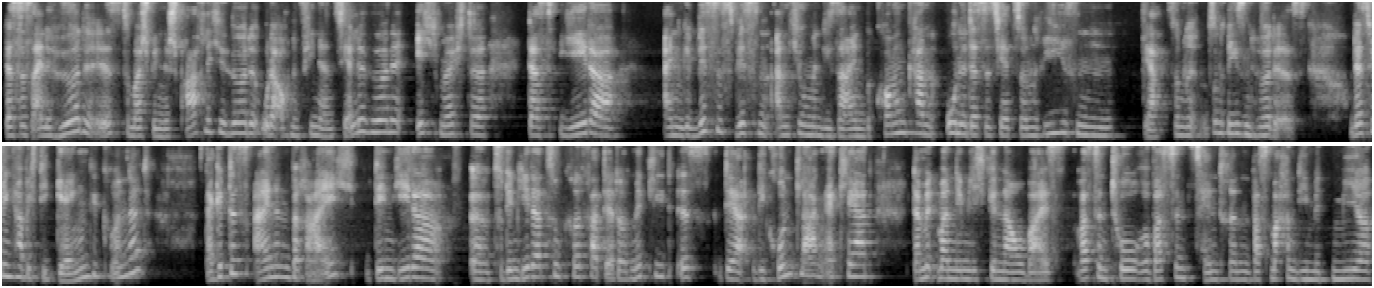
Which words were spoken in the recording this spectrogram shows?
dass es eine Hürde ist, zum Beispiel eine sprachliche Hürde oder auch eine finanzielle Hürde. Ich möchte, dass jeder ein gewisses Wissen an Human Design bekommen kann, ohne dass es jetzt so ein riesen, ja, so eine, so eine Riesenhürde ist. Und deswegen habe ich die Gang gegründet. Da gibt es einen Bereich, den jeder, äh, zu dem jeder Zugriff hat, der dort Mitglied ist, der die Grundlagen erklärt, damit man nämlich genau weiß, was sind Tore, was sind Zentren, was machen die mit mir,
